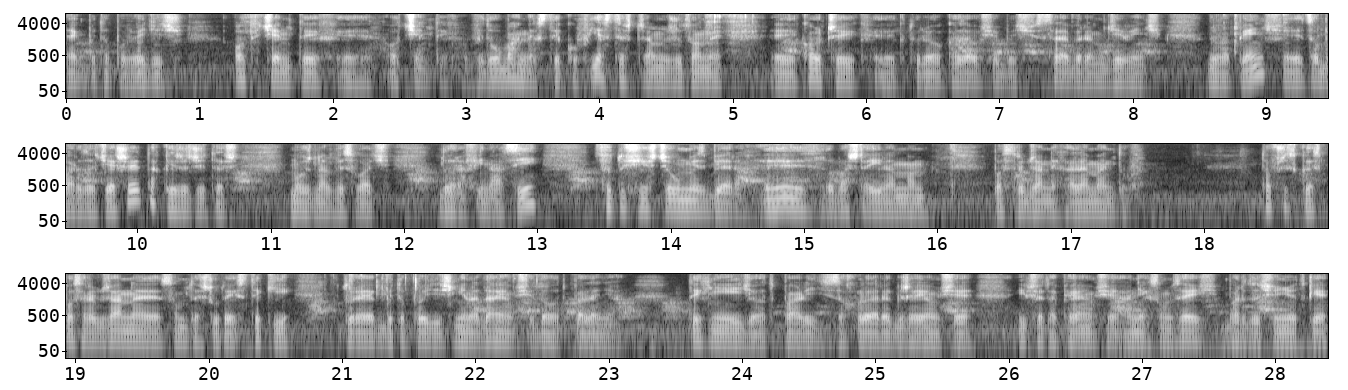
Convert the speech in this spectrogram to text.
jakby to powiedzieć, odciętych, y, odciętych, wydłubanych styków. Jest też tam rzucony y, kolczyk, y, który okazał się być srebrem 925, y, co bardzo cieszy. Takie rzeczy też można wysłać do rafinacji. Co tu się jeszcze u mnie zbiera? Zobaczcie ile mam posrebrzanych elementów. To wszystko jest posrebrzane, są też tutaj styki, które jakby to powiedzieć nie nadają się do odpalenia. Tych nie idzie odpalić, za cholerę grzeją się i przetapiają się, a nie chcą zejść, bardzo cieniutkie,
